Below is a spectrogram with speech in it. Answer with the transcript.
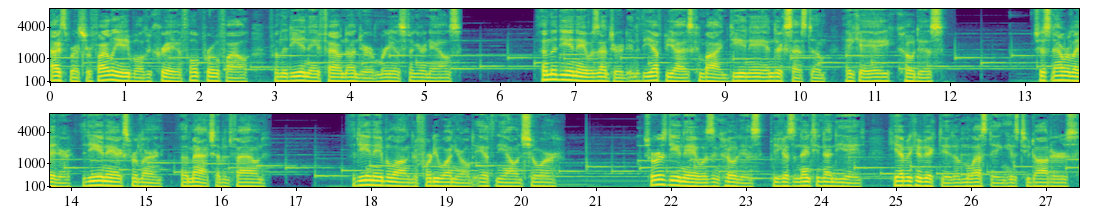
Experts were finally able to create a full profile from the DNA found under Maria's fingernails. Then the DNA was entered into the FBI's combined DNA index system, aka CODIS. Just an hour later, the DNA expert learned that a match had been found. The DNA belonged to 41 year old Anthony Allen Shore. Shore's DNA was in CODIS because in 1998 he had been convicted of molesting his two daughters.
